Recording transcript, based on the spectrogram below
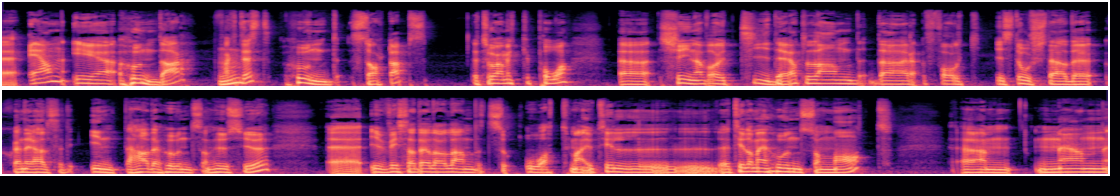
Uh, en är hundar, mm. faktiskt. Hundstartups. Det tror jag mycket på. Eh, Kina var ju tidigare ett land där folk i storstäder generellt sett inte hade hund som husdjur. Eh, I vissa delar av landet så åt man ju till, eh, till och med hund som mat. Ehm, men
